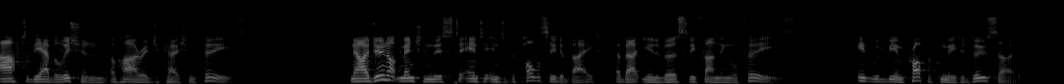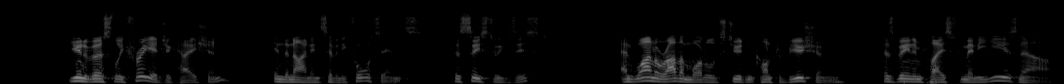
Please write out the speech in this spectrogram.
after the abolition of higher education fees. Now, I do not mention this to enter into the policy debate about university funding or fees. It would be improper for me to do so. Universally free education, in the 1974 sense, has ceased to exist, and one or other model of student contribution has been in place for many years now.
